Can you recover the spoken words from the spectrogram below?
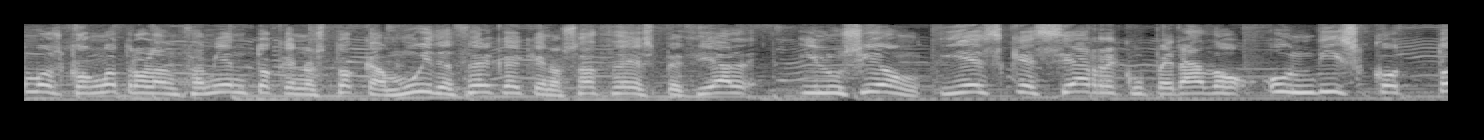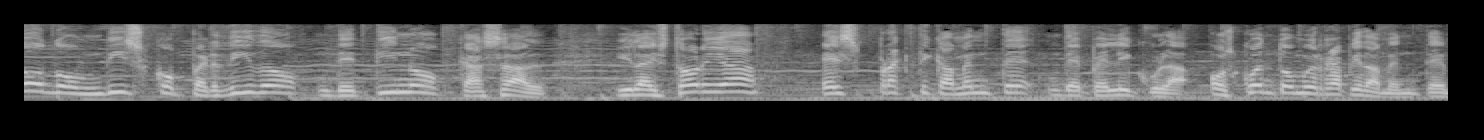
Con otro lanzamiento que nos toca muy de cerca y que nos hace especial ilusión. Y es que se ha recuperado un disco, todo un disco perdido de Tino Casal. Y la historia es prácticamente de película. Os cuento muy rápidamente.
